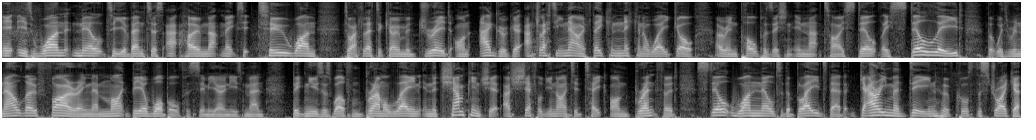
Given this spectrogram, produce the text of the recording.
It is 1 0 to Juventus at home. That makes it 2 1 to Atletico Madrid on aggregate. Atleti now, if they can nick an away goal, are in pole position in that tie still. They still lead, but with Ronaldo firing, there might be a wobble for Simeone's men. Big news as well from Bramall Lane in the Championship as Sheffield United take on Brentford. Still 1 0 to the Blades there, but Gary Madine, who of course the striker,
